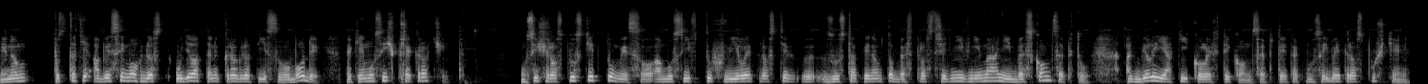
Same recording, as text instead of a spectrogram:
Jenom v podstatě, aby si mohl dost, udělat ten krok do té svobody, tak je musíš překročit. Musíš rozpustit tu mysl a musí v tu chvíli prostě e, zůstat jenom to bezprostřední vnímání, bez konceptu. Ať byly jakýkoliv ty koncepty, tak musí být rozpuštěny.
